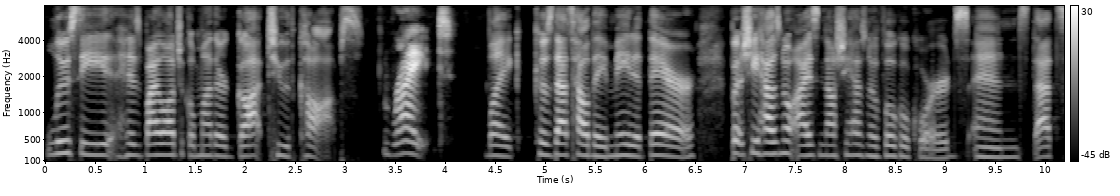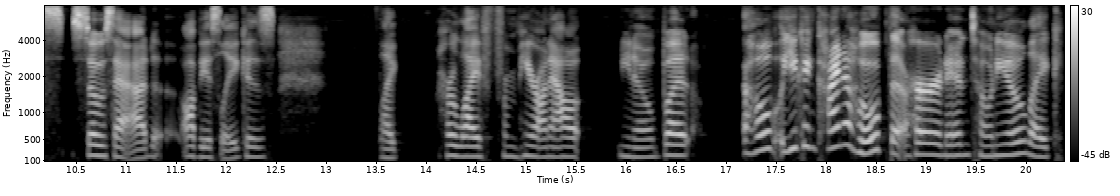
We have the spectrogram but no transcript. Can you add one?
Lucy, his biological mother, got to the cops. right. like because that's how they made it there but she has no eyes and now she has no vocal cords and that's so sad obviously because like her life from here on out you know but I hope you can kind of hope that her and antonio like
